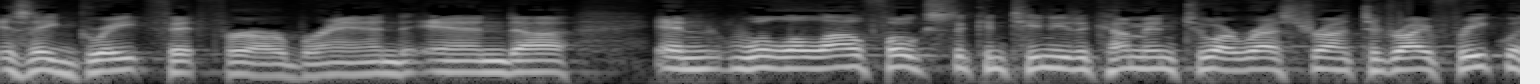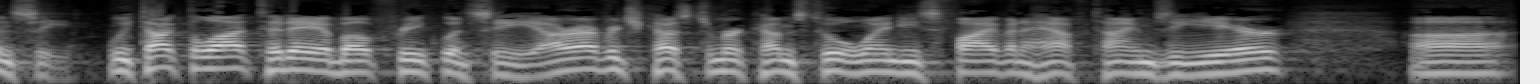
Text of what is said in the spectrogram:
is a great fit for our brand, and uh, and will allow folks to continue to come into our restaurant to drive frequency. We talked a lot today about frequency. Our average customer comes to a Wendy's five and a half times a year uh,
